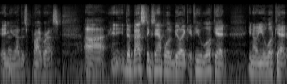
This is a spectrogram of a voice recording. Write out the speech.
and you have this progress uh, and the best example would be like if you look at you know you look at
